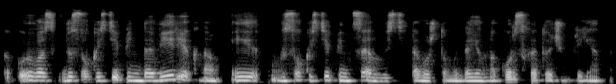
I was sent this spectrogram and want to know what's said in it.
Какой у вас высокая степень доверия к нам и высокая степень ценности того, что мы даем на курсах. Это очень приятно.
